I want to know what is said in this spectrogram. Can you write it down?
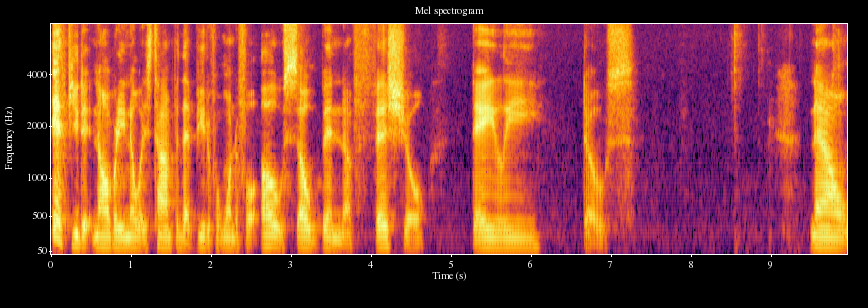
if you didn't already know, it's time for that beautiful, wonderful, oh, so beneficial daily dose. Now,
